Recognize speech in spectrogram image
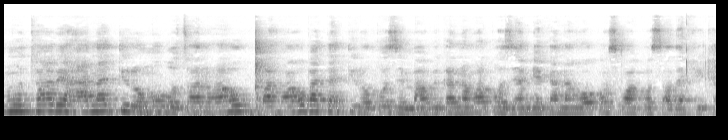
motho a re ga na tiro mo botswana wa zimbabwe kana wa ko zambia kana wa ko south africa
